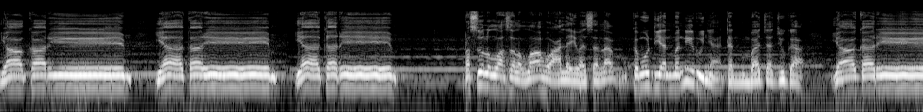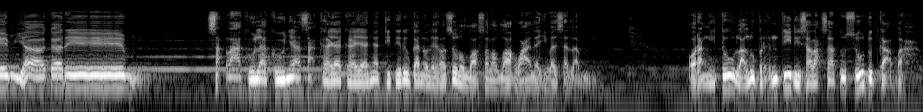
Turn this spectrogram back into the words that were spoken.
Ya Karim, Ya Karim, Ya Karim Rasulullah Shallallahu Alaihi Wasallam kemudian menirunya dan membaca juga Ya Karim, Ya Karim. Sak lagu-lagunya, sak gaya-gayanya ditirukan oleh Rasulullah Shallallahu Alaihi Wasallam. Orang itu lalu berhenti di salah satu sudut Ka'bah.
